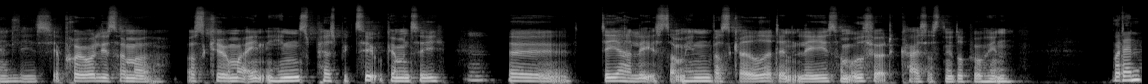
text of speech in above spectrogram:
Jeg læse. Jeg prøver ligesom at at skrive mig ind i hendes perspektiv, kan man sige. Mm. Øh, det, jeg har læst om hende, var skrevet af den læge, som udførte kejsersnittet på hende. Hvordan,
